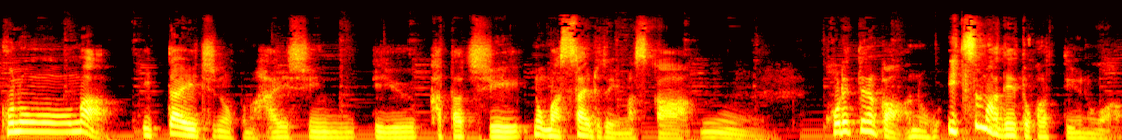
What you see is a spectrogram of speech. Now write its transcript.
この、まあ、1対1のこの配信っていう形の、まあ、スタイルといいますか、うん。これってなんか、あの、いつまでとかっていうのは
